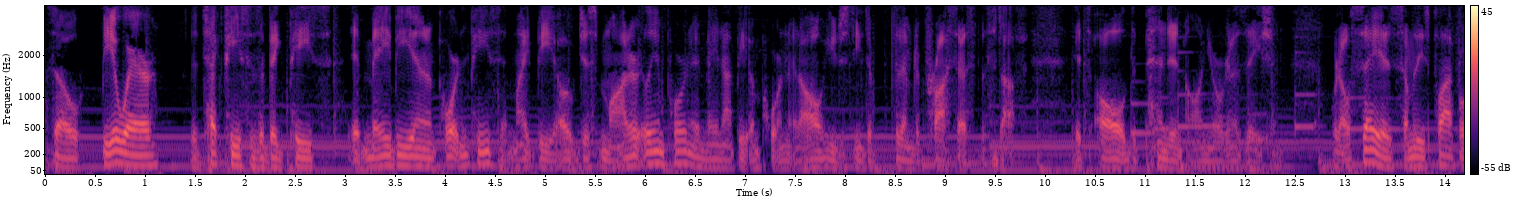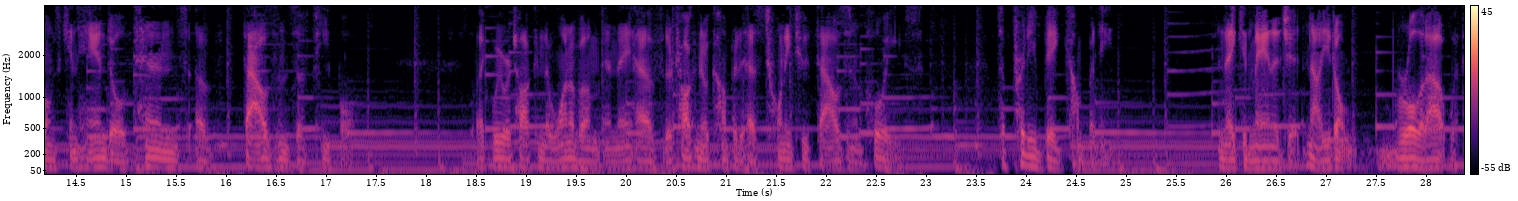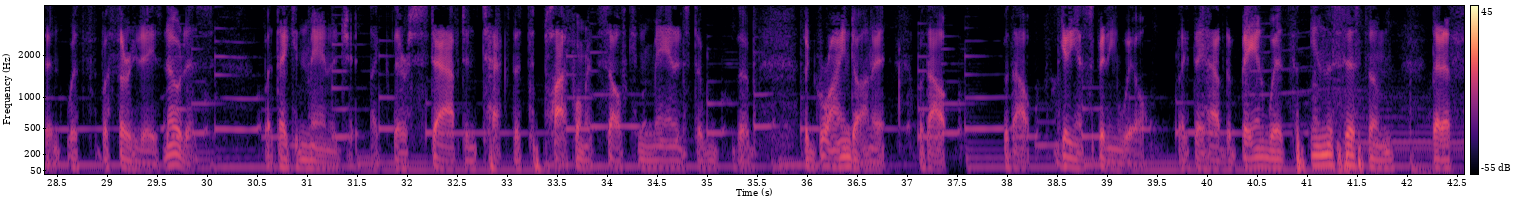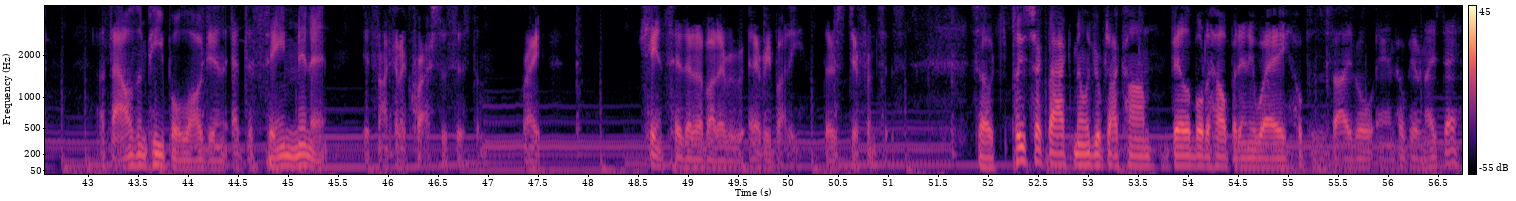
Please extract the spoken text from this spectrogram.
So be aware. The tech piece is a big piece. It may be an important piece. It might be oh, just moderately important. It may not be important at all. You just need to, for them to process the stuff. It's all dependent on your organization. What I'll say is some of these platforms can handle tens of thousands of people. Like we were talking to one of them, and they have they're talking to a company that has 22,000 employees. It's a pretty big company, and they can manage it. Now you don't roll it out with it with with 30 days notice, but they can manage it. Like they're staffed in tech. The, the platform itself can manage the, the the grind on it without without getting a spinning wheel. Like they have the bandwidth in the system that if a thousand people logged in at the same minute, it's not going to crash the system, right? Can't say that about every, everybody. There's differences. So please check back, millengroup.com, available to help in any way. Hope this is valuable and hope you have a nice day.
